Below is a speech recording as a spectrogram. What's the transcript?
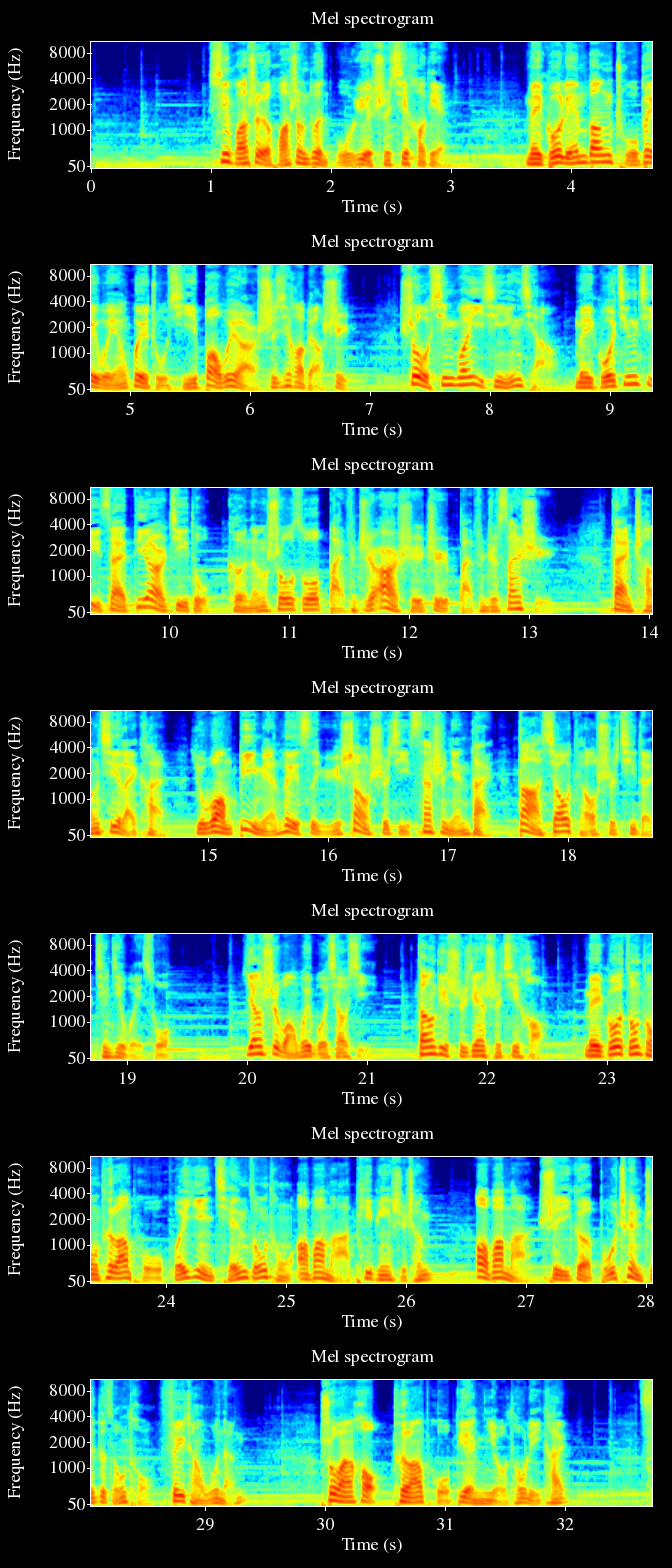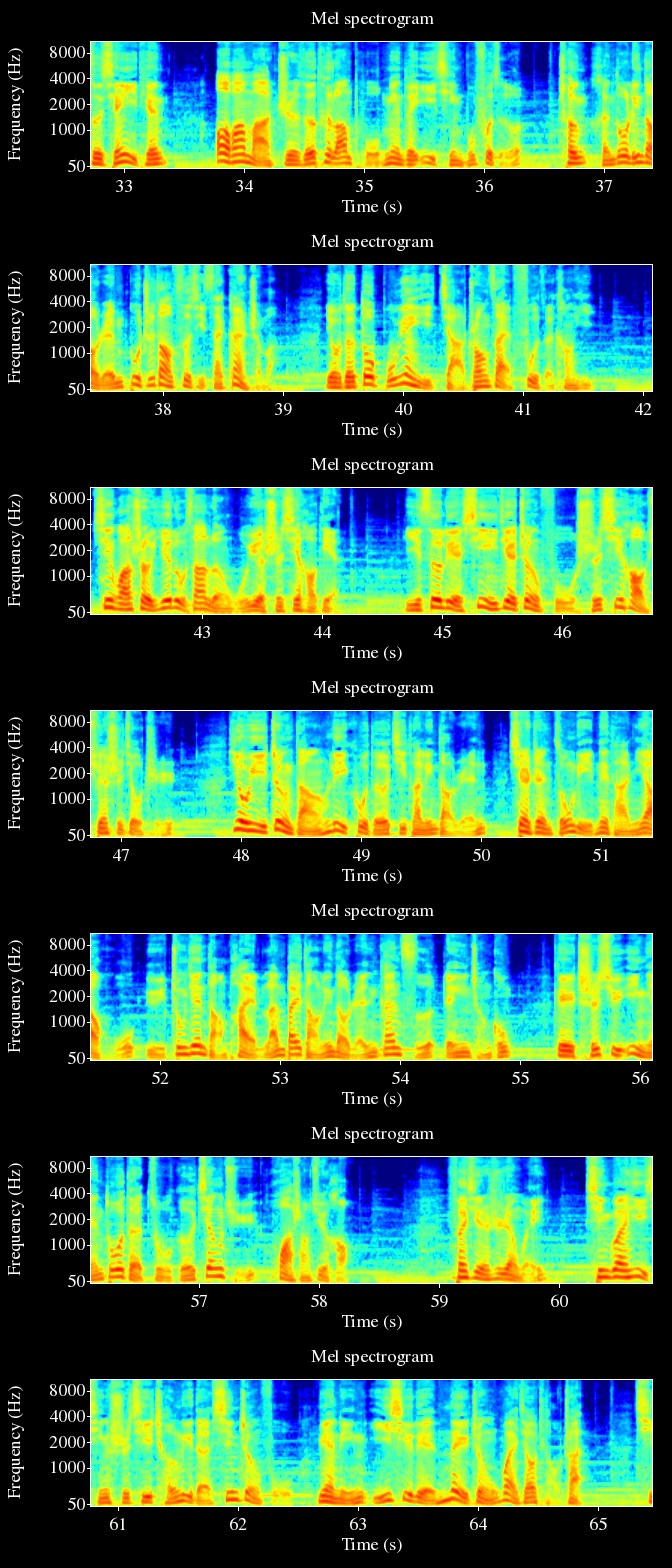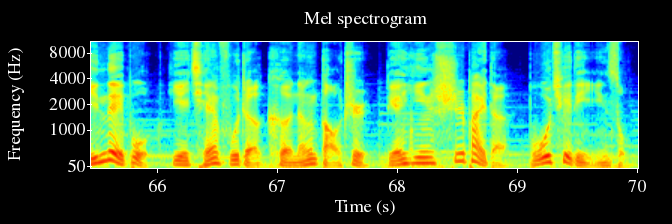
新华社华盛顿五月十七号电，美国联邦储备委员会主席鲍威尔十七号表示，受新冠疫情影响，美国经济在第二季度可能收缩百分之二十至百分之三十，但长期来看，有望避免类似于上世纪三十年代大萧条时期的经济萎缩。央视网微博消息，当地时间十七号。美国总统特朗普回应前总统奥巴马批评时称，奥巴马是一个不称职的总统，非常无能。说完后，特朗普便扭头离开。此前一天，奥巴马指责特朗普面对疫情不负责，称很多领导人不知道自己在干什么，有的都不愿意假装在负责抗疫。新华社耶路撒冷五月十七号电，以色列新一届政府十七号宣誓就职。右翼政党利库德集团领导人、现任总理内塔尼亚胡与中间党派蓝白党领导人甘茨联姻成功，给持续一年多的阻隔僵局画上句号。分析人士认为，新冠疫情时期成立的新政府面临一系列内政外交挑战，其内部也潜伏着可能导致联姻失败的不确定因素。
